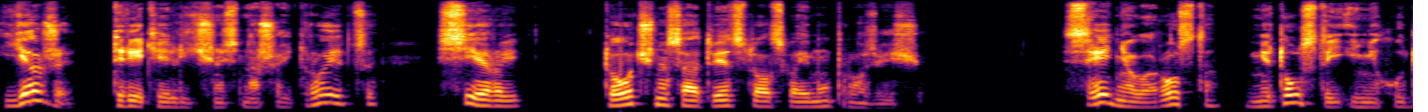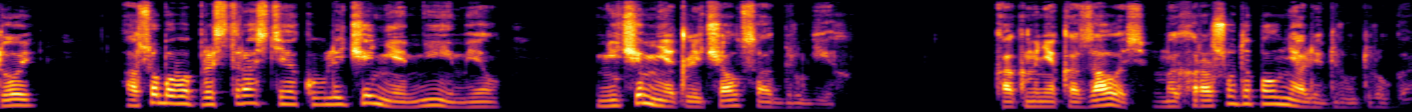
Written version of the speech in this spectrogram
Я же, третья личность нашей троицы, серый, точно соответствовал своему прозвищу. Среднего роста, не толстый и не худой, особого пристрастия к увлечениям не имел, ничем не отличался от других. Как мне казалось, мы хорошо дополняли друг друга.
